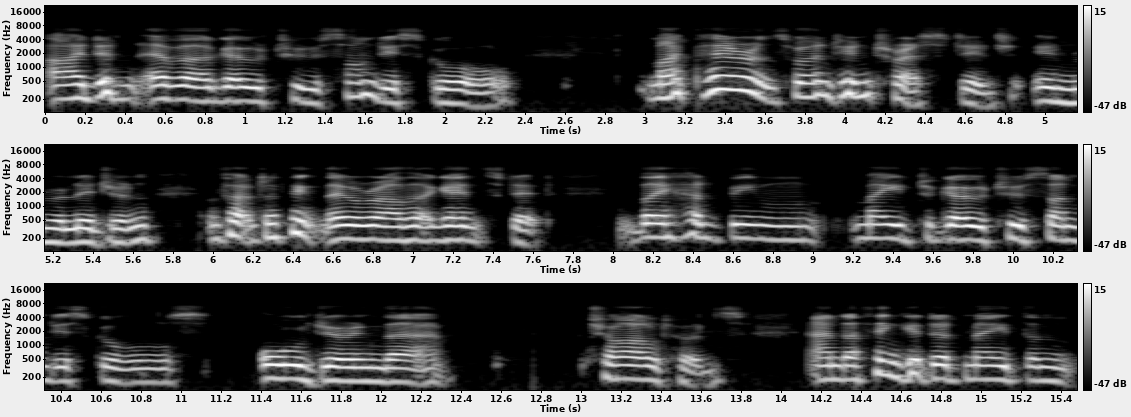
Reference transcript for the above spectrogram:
I didn't ever go to Sunday school. My parents weren't interested in religion. In fact, I think they were rather against it. They had been made to go to Sunday schools all during their childhoods, and I think it had made them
